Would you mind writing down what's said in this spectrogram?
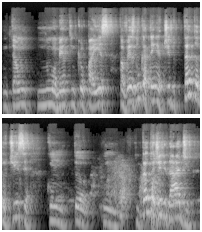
Então, no momento em que o país talvez nunca tenha tido tanta notícia com, com, com tanta agilidade,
